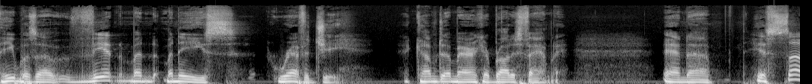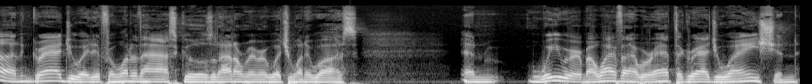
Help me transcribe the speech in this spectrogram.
he was a Vietnamese refugee. Had come to America, brought his family. And uh, his son graduated from one of the high schools, and I don't remember which one it was. And we were, my wife and I were at the graduation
